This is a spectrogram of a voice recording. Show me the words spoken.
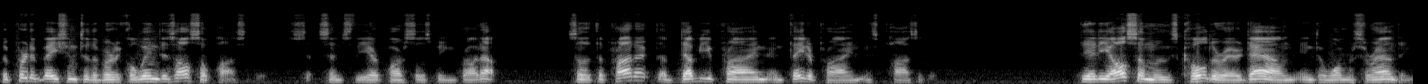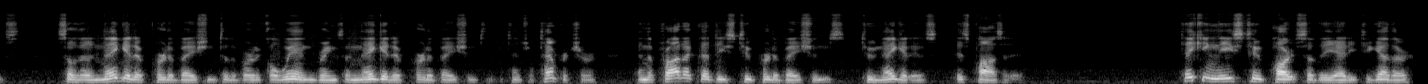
The perturbation to the vertical wind is also positive, since the air parcel is being brought up, so that the product of W prime and theta prime is positive. The eddy also moves colder air down into warmer surroundings, so that a negative perturbation to the vertical wind brings a negative perturbation to the potential temperature, and the product of these two perturbations, two negatives, is positive. Taking these two parts of the eddy together,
